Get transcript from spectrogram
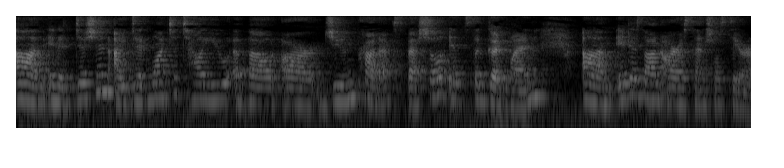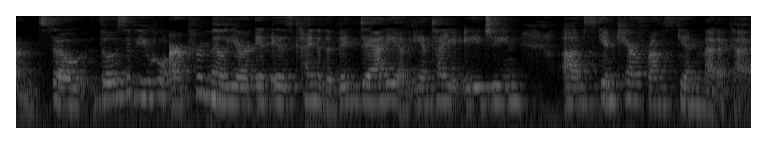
Um, in addition, I did want to tell you about our June product special. It's a good one. Um, it is on our essential serum. So those of you who aren't familiar, it is kind of the big daddy of anti-aging um, skincare from Skin SkinMedica.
